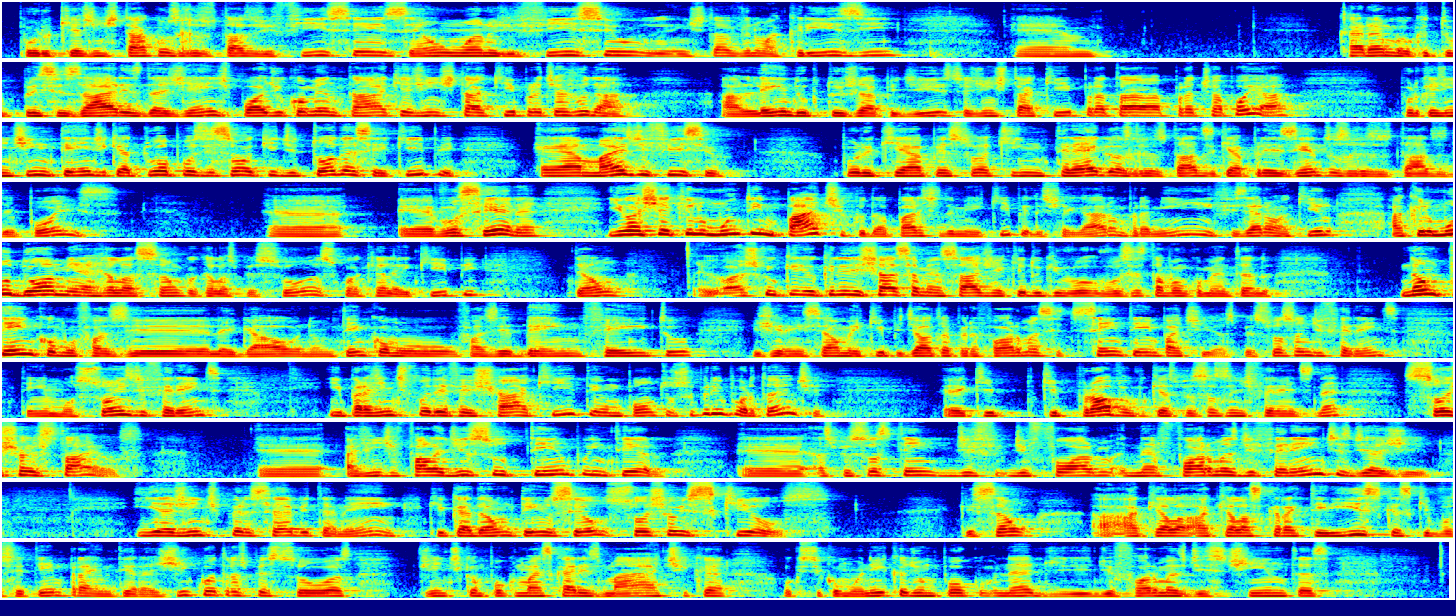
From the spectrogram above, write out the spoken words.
porque a gente está com os resultados difíceis, é um ano difícil, a gente está vivendo uma crise. É... Caramba, o que tu precisares da gente, pode comentar que a gente está aqui para te ajudar. Além do que tu já pediste, a gente está aqui para tá, te apoiar. Porque a gente entende que a tua posição aqui de toda essa equipe é a mais difícil. Porque a pessoa que entrega os resultados, que apresenta os resultados depois, é, é você, né? E eu achei aquilo muito empático da parte da minha equipe. Eles chegaram para mim fizeram aquilo. Aquilo mudou a minha relação com aquelas pessoas, com aquela equipe. Então, eu acho que eu queria, eu queria deixar essa mensagem aqui do que vocês estavam comentando. Não tem como fazer legal, não tem como fazer bem feito e gerenciar uma equipe de alta performance sem ter empatia. As pessoas são diferentes, têm emoções diferentes. E para a gente poder fechar aqui, tem um ponto super importante é, que, que prova porque as pessoas são diferentes, né? Social styles. É, a gente fala disso o tempo inteiro. É, as pessoas têm de, de forma, né, formas diferentes de agir. E a gente percebe também que cada um tem o seu social skills, que são aquela, aquelas características que você tem para interagir com outras pessoas, gente que é um pouco mais carismática, ou que se comunica de um pouco, né, de, de formas distintas.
